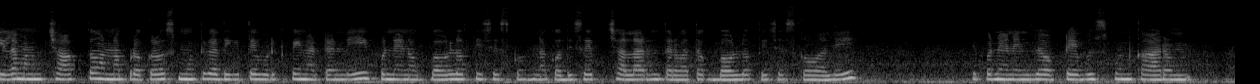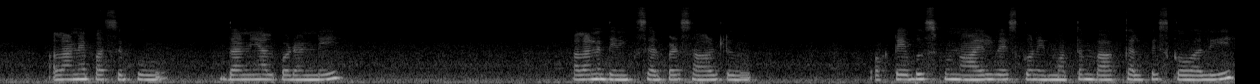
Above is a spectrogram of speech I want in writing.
ఇలా మనం చాక్తో అన్నప్పుడు ఒకరోజు స్మూత్గా దిగితే ఉడికిపోయినట్టండి. ఇప్పుడు నేను ఒక బౌల్లోకి తీసేసుకుంటున్నా. కొద్దిసేపు చల్లారిన తర్వాత ఒక బౌల్లోకి తీసేసుకోవాలి. ఇప్పుడు నేను ఇందులో ఒక టేబుల్ స్పూన్ కారం అలానే పసుపు ధనియాల పొడి అండి అలానే దీనికి సరిపడే సాల్ట్. ఒక టేబుల్ స్పూన్ ఆయిల్ వేసుకొని ఇది మొత్తం బాగా కలిపేసుకోవాలి.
